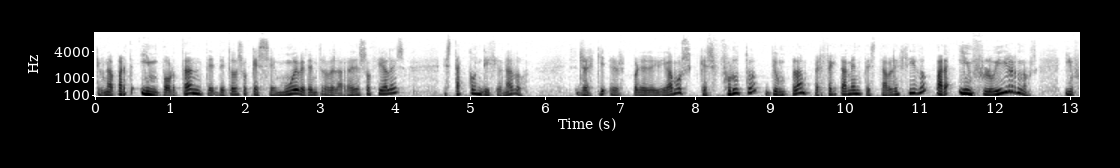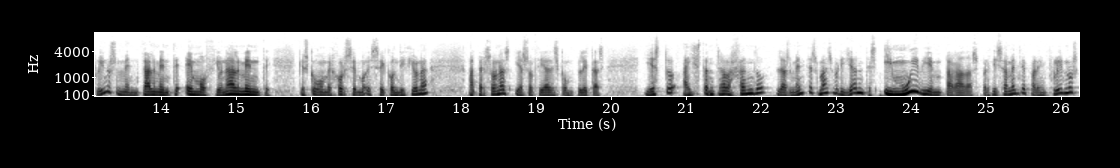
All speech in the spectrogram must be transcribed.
que una parte importante de todo eso que se mueve dentro de las redes sociales está condicionado. Digamos que es fruto de un plan perfectamente establecido para influirnos, influirnos mentalmente, emocionalmente, que es como mejor se, se condiciona a personas y a sociedades completas. Y esto, ahí están trabajando las mentes más brillantes y muy bien pagadas, precisamente para influirnos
